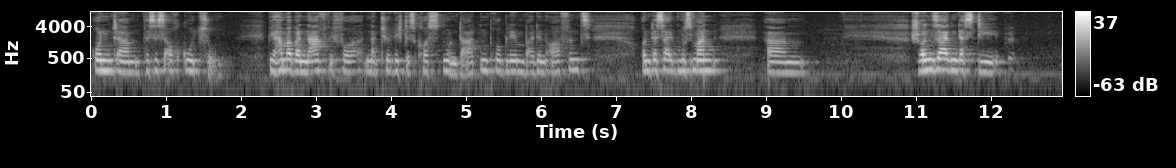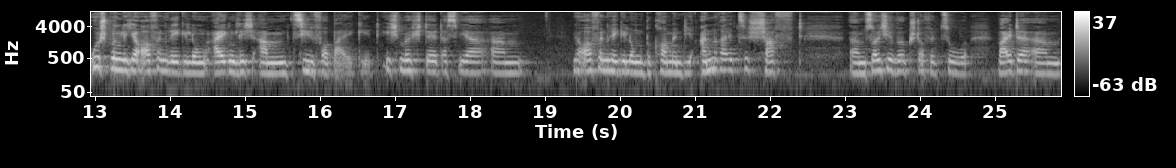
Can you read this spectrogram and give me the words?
und ähm, das ist auch gut so. Wir haben aber nach wie vor natürlich das Kosten- und Datenproblem bei den Orphans. Und deshalb muss man ähm, schon sagen, dass die ursprüngliche Orphan-Regelung eigentlich am Ziel vorbeigeht. Ich möchte, dass wir ähm, eine Orphan-Regelung bekommen, die Anreize schafft, ähm, solche Wirkstoffe zu, weiter ähm,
